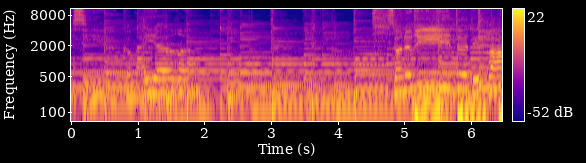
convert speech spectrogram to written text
ici comme ailleurs. Sonnerie de départ.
